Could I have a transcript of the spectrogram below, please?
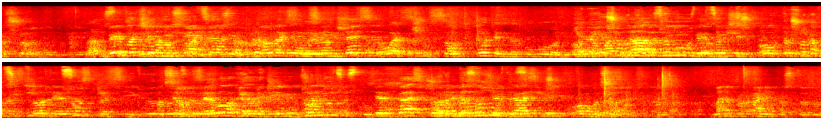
ну що, Да? Виборча Ви на дільниця голосування. Ми номер прийняли 710. Давайте, щоб потім не було Ні, ну, якщо Одномандатний резолюція, виборчий то що нам номер сидіти тут сутки? Село Георгіївка, Дурню цю слухати. Черкаського Що без району голови Черкаської області. У мене прохання просто ну,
